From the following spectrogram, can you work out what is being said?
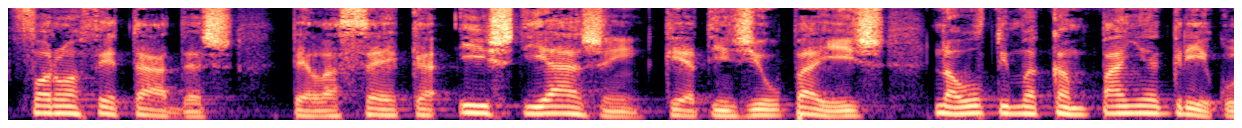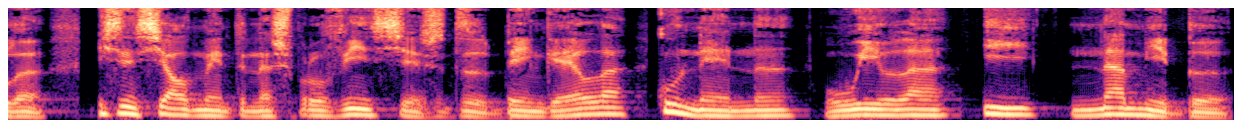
foram afetadas pela seca e estiagem que atingiu o país na última campanha agrícola, essencialmente nas províncias de Benguela, Cunene, Huila e Namibe.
